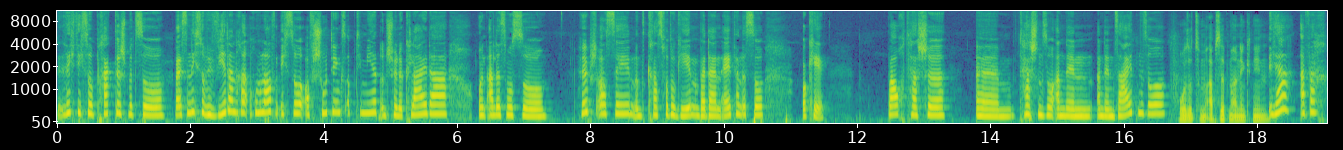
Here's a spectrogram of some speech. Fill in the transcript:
richtig so praktisch mit so, weißt du, nicht so wie wir dann rumlaufen, ich so auf Shootings optimiert und schöne Kleider und alles muss so hübsch aussehen und krass fotogen. Und bei deinen Eltern ist so, okay, Bauchtasche, ähm, Taschen so an den, an den Seiten so. Hose zum Absippen an den Knien. Ja, einfach,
